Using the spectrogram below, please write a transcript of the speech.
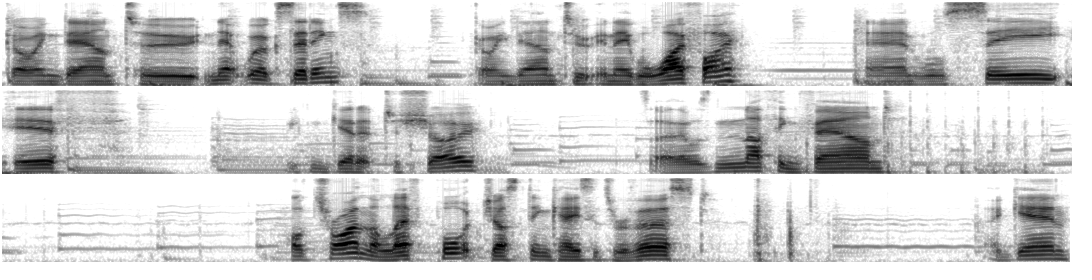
going down to network settings, going down to enable Wi-Fi, and we'll see if we can get it to show. So there was nothing found. I'll try on the left port just in case it's reversed. Again,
